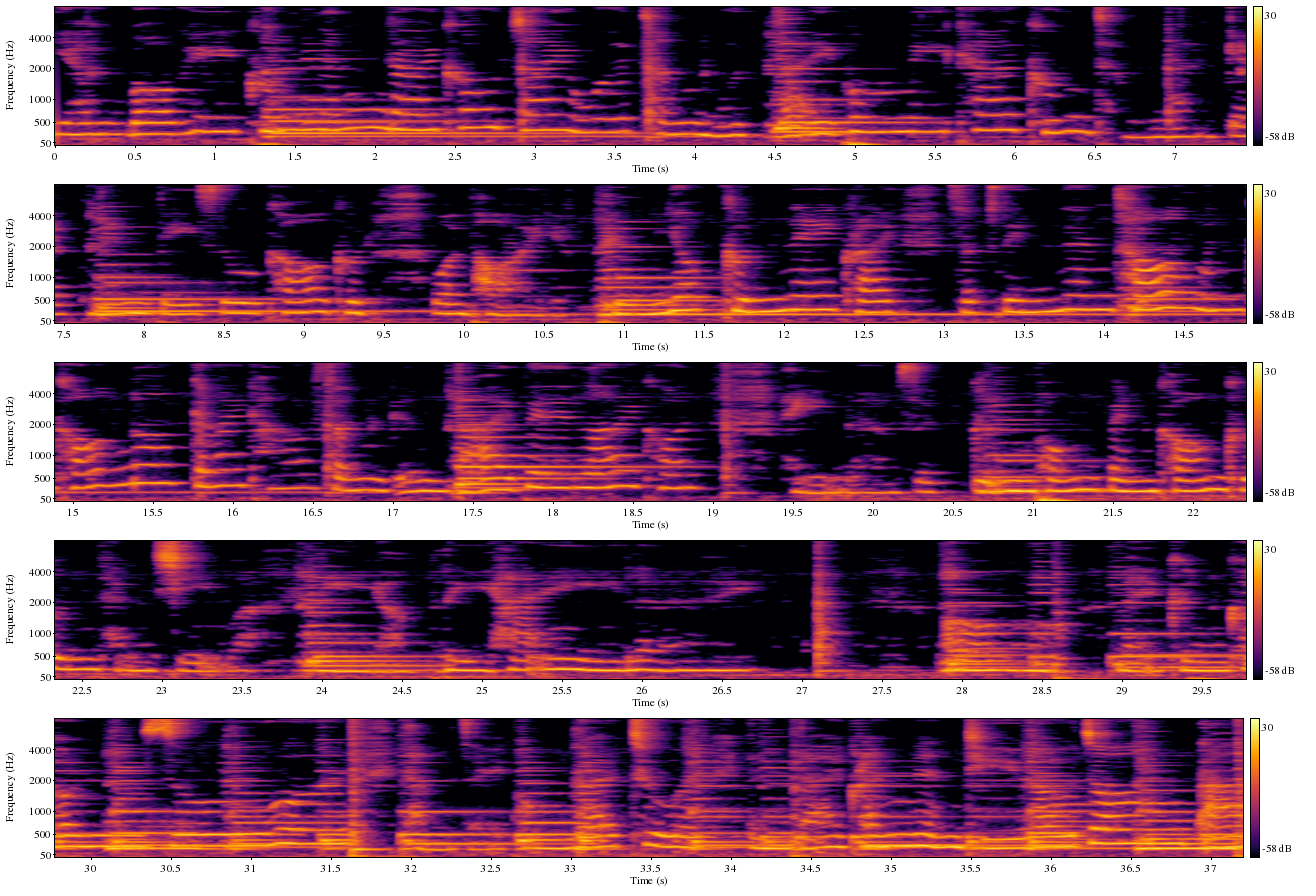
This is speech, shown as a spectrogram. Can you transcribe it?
อยากบอกให้คุณนั้นได้เข้าใจว่าทั้งหมดใจผมมีแค่คุณทำงานเก็บเงินไปสู่ขอคุณวอนพออย่าเพิ่งยกคุณให้ใครทรัพย์สินเงินทองมันของนอกกายข้าฟันกันตายไปหลายคน ให้นามสกุลผมเป็นของคุณทั้งชีวาไม่ยอมพลีให้เลย คนสวยทำใจผมระทวยตั้งแต่ครั้งนั้นที่เราจ้องตา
